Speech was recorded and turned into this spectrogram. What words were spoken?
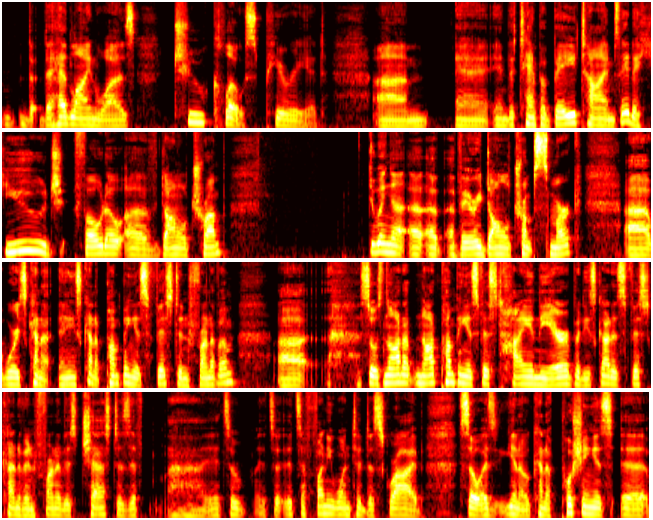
the, the headline was "Too Close." Period. Um, in the Tampa Bay Times, they had a huge photo of Donald Trump doing a, a, a, very Donald Trump smirk, uh, where he's kind of and he's kind of pumping his fist in front of him. Uh, so it's not a, not pumping his fist high in the air, but he's got his fist kind of in front of his chest, as if uh, it's a it's a it's a funny one to describe. So as you know, kind of pushing his uh,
